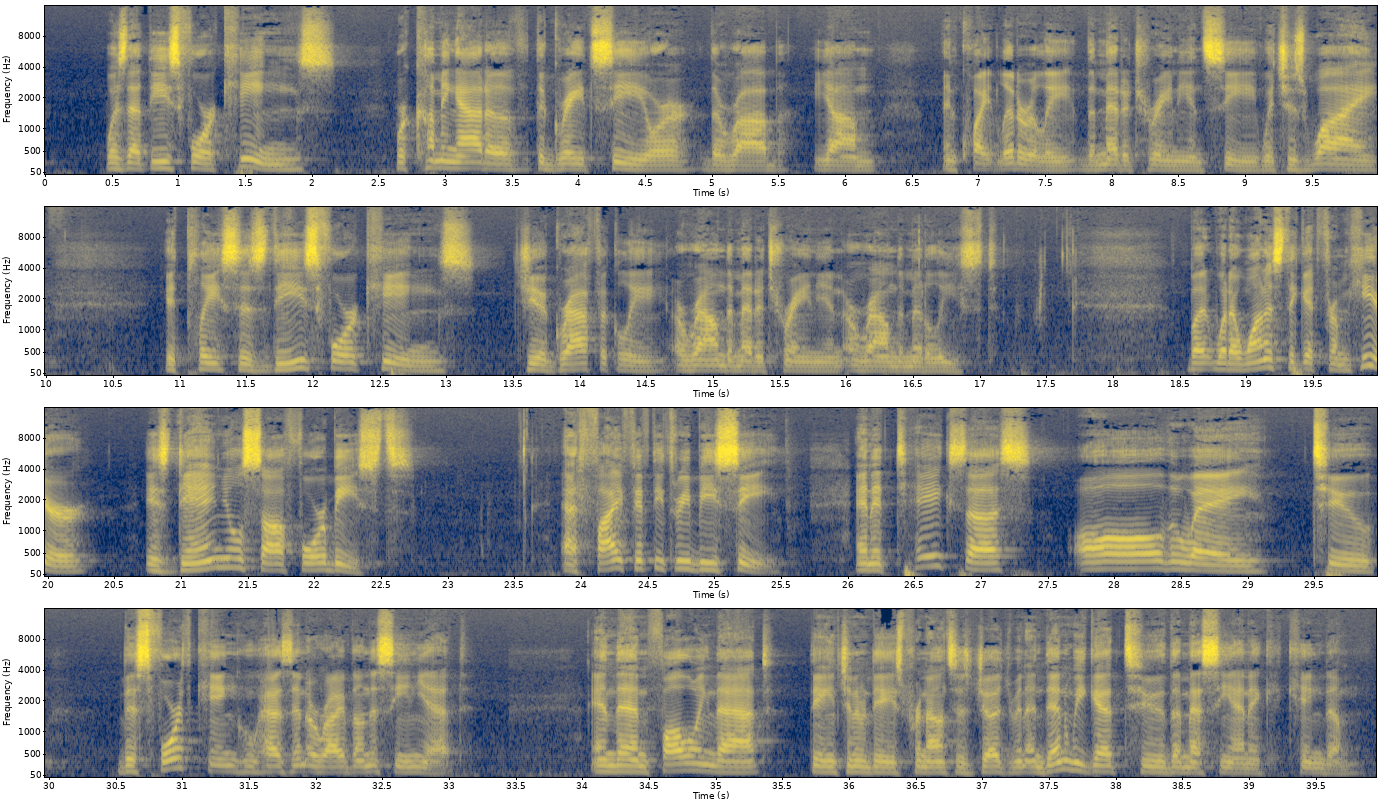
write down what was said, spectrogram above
was that these four kings were coming out of the Great Sea or the Rab Yam, and quite literally the Mediterranean Sea, which is why it places these four kings geographically around the Mediterranean, around the Middle East. But what I want us to get from here is Daniel saw four beasts at 553 BC, and it takes us all the way to this fourth king who hasn't arrived on the scene yet. And then following that, the Ancient of Days pronounces judgment, and then we get to the Messianic kingdom.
